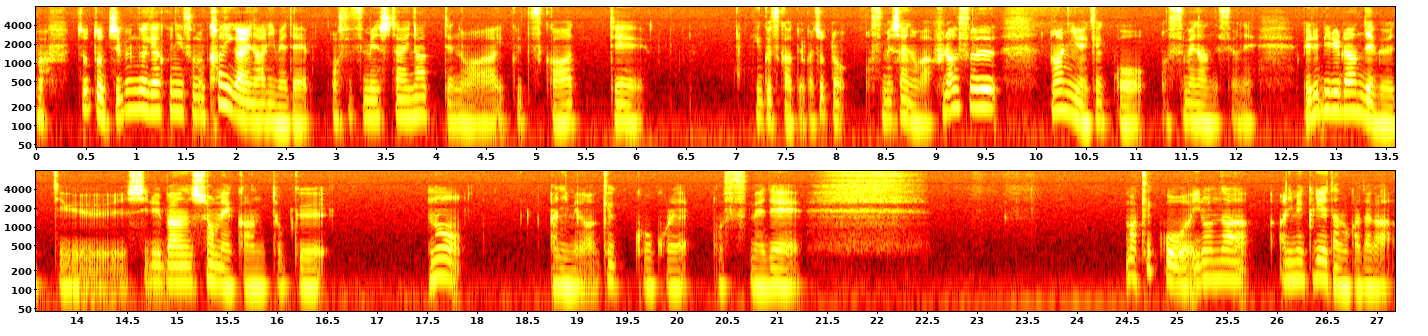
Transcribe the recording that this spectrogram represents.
まあ、ちょっと自分が逆にその海外のアニメでおすすめしたいなっていうのはいくつかあって、いくつかというかちょっとおすすめしたいのがフランスのアニメ結構おすすめなんですよね。ベルビル・ランデブーっていうシルバン・ショメ監督のアニメが結構これおすすめでまあ結構いろんなアニメクリエイターの方が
